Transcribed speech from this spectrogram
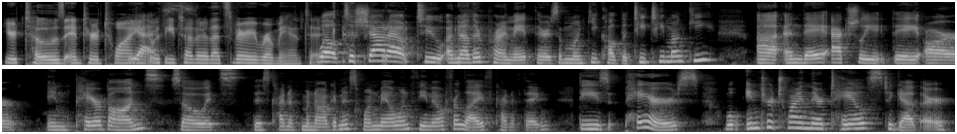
your toes intertwined yes. with each other. That's very romantic. Well, to shout out to another primate, there's a monkey called the Titi monkey, uh, and they actually they are in pair bonds. So it's this kind of monogamous, one male, one female for life kind of thing. These pairs will intertwine their tails together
